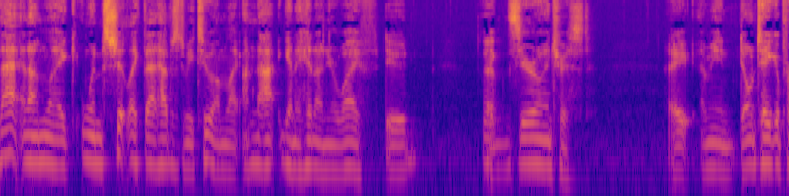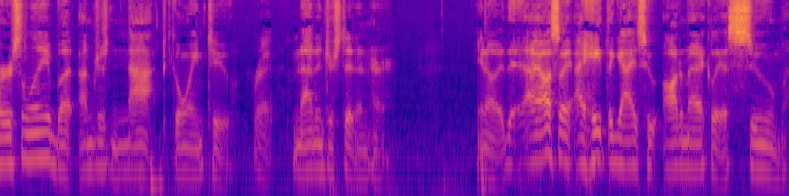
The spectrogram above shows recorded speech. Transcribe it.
that, and I'm like, when shit like that happens to me too, I'm like, I'm not gonna hit on your wife, dude. Like Yeah. zero interest. I I mean, don't take it personally, but I'm just not going to. Right. I'm not interested in her. You know, I also I hate the guys who automatically assume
